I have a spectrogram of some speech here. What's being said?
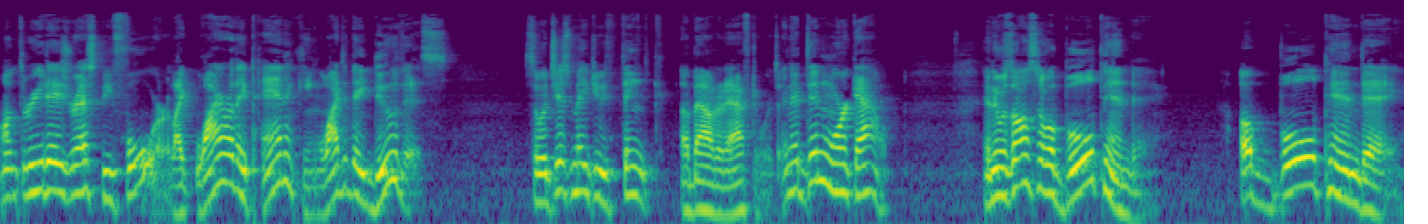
on 3 days rest before. Like why are they panicking? Why did they do this? So it just made you think about it afterwards. And it didn't work out. And it was also a bullpen day. A bullpen day.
